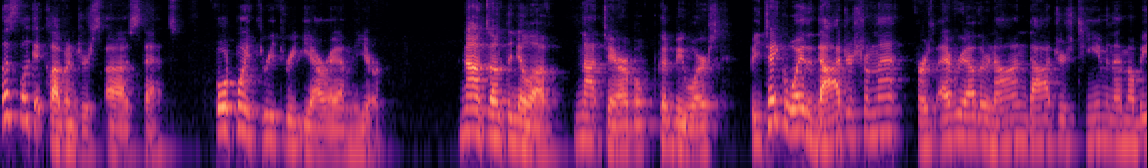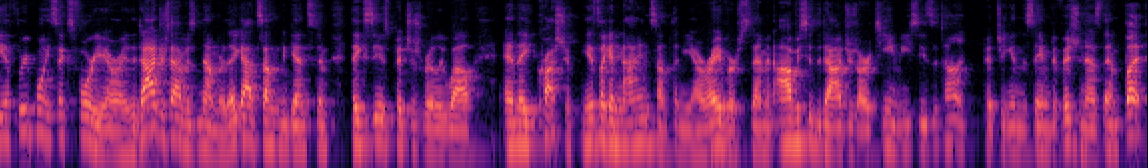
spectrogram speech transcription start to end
let's look at Clevinger's uh, stats: 4.33 ERA on the year. Not something you love. Not terrible. Could be worse. But you take away the Dodgers from that for every other non-Dodgers team in MLB, be a 3.64 ERA. The Dodgers have his number. They got something against him. They see his pitches really well, and they crush him. He has like a nine something ERA versus them. And obviously, the Dodgers are a team he sees a ton pitching in the same division as them. But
